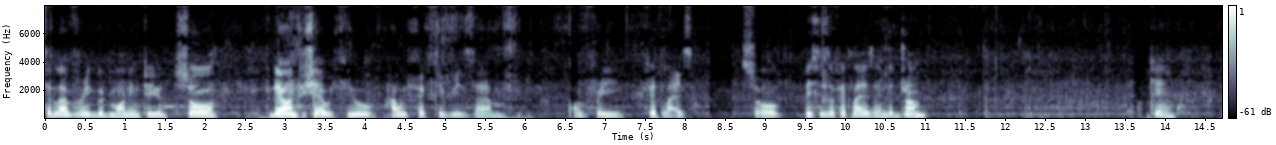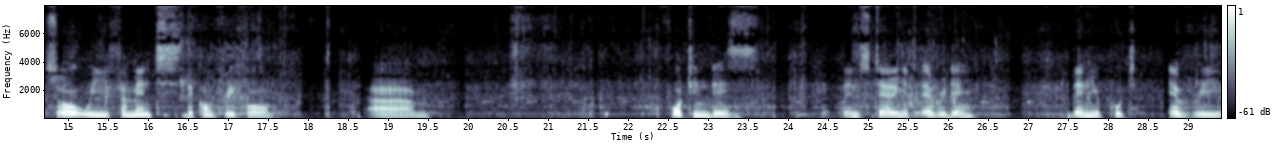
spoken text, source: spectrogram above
It's a lovely good morning to you. So today I want to share with you how effective is um, comfrey fertilizer. So this is the fertilizer in the drum. Okay, so we ferment the comfrey for um, 14 days, then stirring it every day. Then you put every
